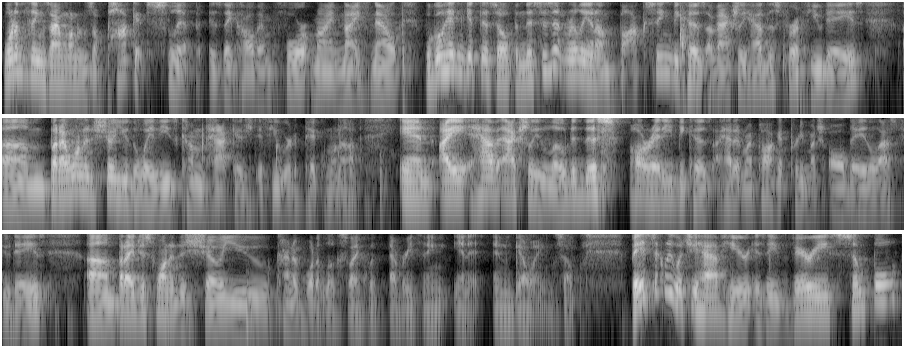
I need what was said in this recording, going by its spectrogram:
one of the things I wanted was a pocket slip, as they call them, for my knife. Now, we'll go ahead and get this open. This isn't really an unboxing because I've actually had this for a few days. Um, but I wanted to show you the way these come packaged if you were to pick one up. And I have actually loaded this already because I had it in my pocket pretty much all day the last few days. Um, but I just wanted to show you kind of what it looks like with everything in it and going. So basically what you have here is a very simple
